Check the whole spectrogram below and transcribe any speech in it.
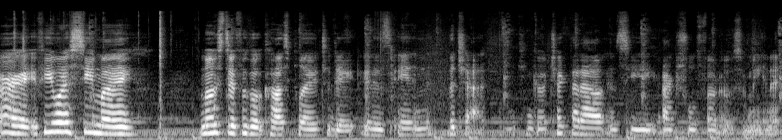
Alright, if you want to see my most difficult cosplay to date, it is in the chat. You can go check that out and see actual photos of me in it.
